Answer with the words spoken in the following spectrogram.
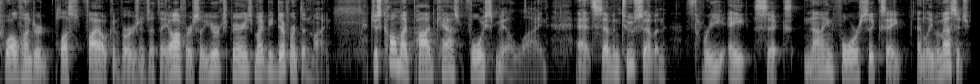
1,200 plus file conversions that they offer, so your experience might be different than mine. Just call my podcast voicemail line at 727 386 9468 and leave a message.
